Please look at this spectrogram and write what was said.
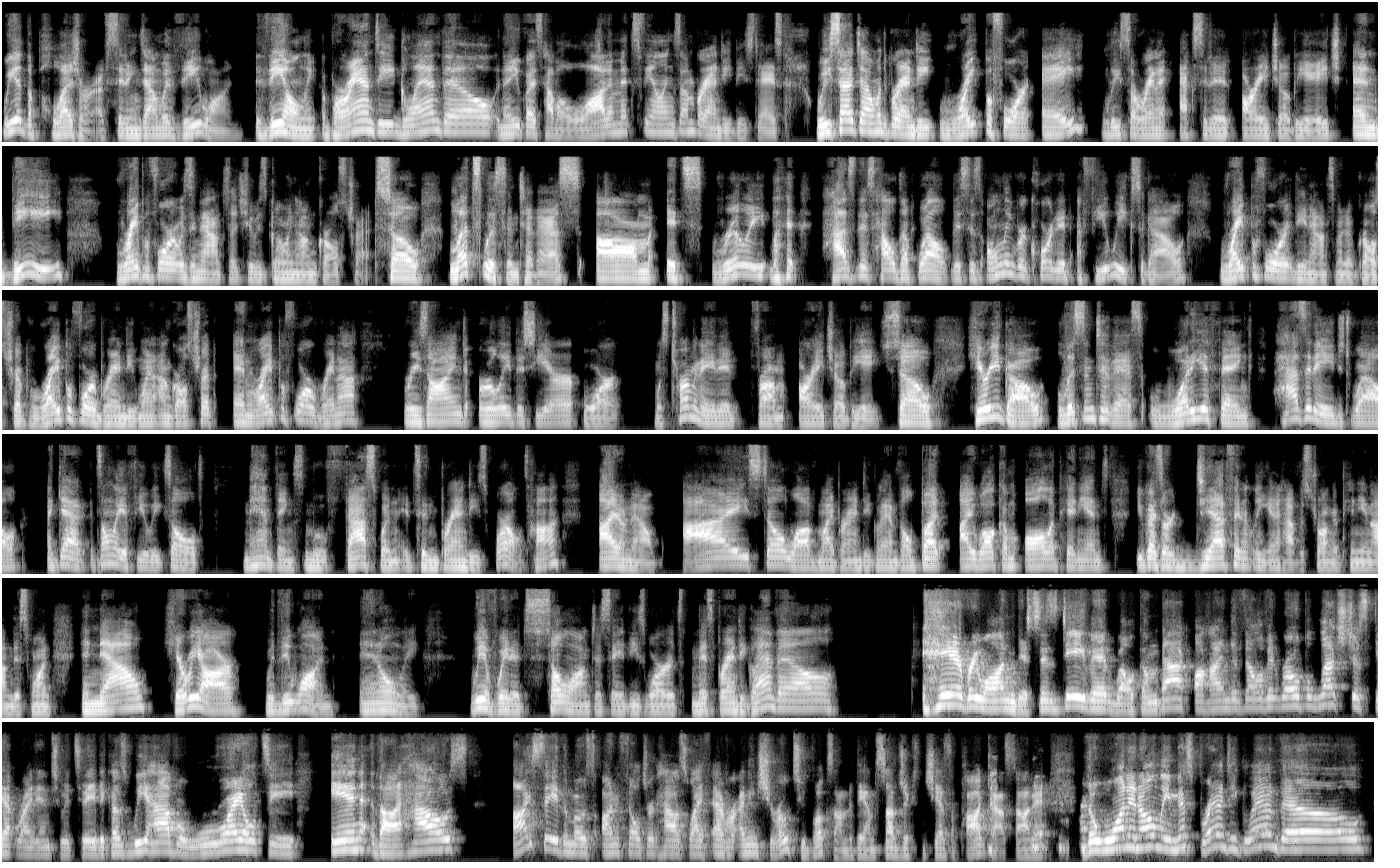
We had the pleasure of sitting down with the one, the only Brandi Glanville. Now, you guys have a lot of mixed feelings on Brandi these days. We sat down with Brandi right before A, Lisa Rinna exited RHOBH, and B, right before it was announced that she was going on girls trip. So let's listen to this. Um, it's really has this held up well. This is only recorded a few weeks ago, right before the announcement of girls trip, right before Brandi went on girls trip, and right before Rinna resigned early this year or was terminated from RHOBH. So here you go. Listen to this. What do you think? Has it aged well? Again, it's only a few weeks old man, things move fast when it's in Brandi's world, huh? I don't know. I still love my Brandi Glanville, but I welcome all opinions. You guys are definitely going to have a strong opinion on this one. And now here we are with the one and only. We have waited so long to say these words, Miss Brandi Glanville. Hey everyone, this is David. Welcome back behind the velvet rope. Let's just get right into it today because we have royalty in the house. I say the most unfiltered housewife ever. I mean, she wrote two books on the damn subject and she has a podcast on it. The one and only Miss Brandi Glanville.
